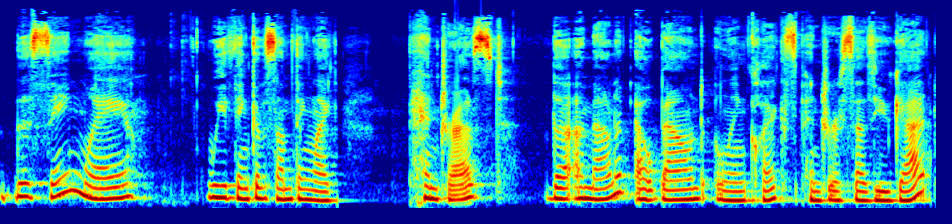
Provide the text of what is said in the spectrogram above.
the same way we think of something like Pinterest, the amount of outbound link clicks Pinterest says you get,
